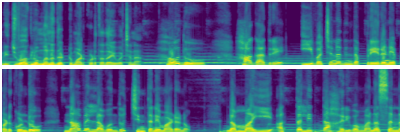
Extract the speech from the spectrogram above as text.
ನಿಜವಾಗ್ಲೂ ಮನದಟ್ಟು ಮಾಡ್ಕೊಡ್ತದ ಈ ವಚನ. ಹೌದು. ಹಾಗಾದ್ರೆ ಈ ವಚನದಿಂದ ಪ್ರೇರಣೆ ಪಡ್ಕೊಂಡು ನಾವೆಲ್ಲ ಒಂದು ಚಿಂತನೆ ಮಾಡೋಣ. ನಮ್ಮ ಈ ಅತ್ತಲಿತ್ತ ಹರಿವ ಮನಸ್ಸನ್ನ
